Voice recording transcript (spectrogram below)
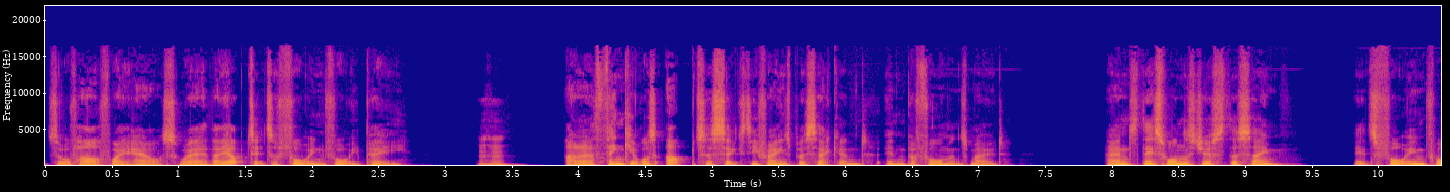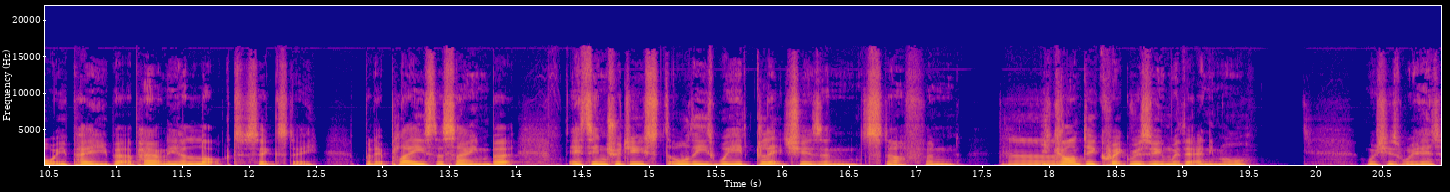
sort of halfway house where they upped it to 1440p. Mm-hmm. And I think it was up to 60 frames per second in performance mode. And this one's just the same. It's 1440p, but apparently a locked 60. But it plays the same. But it's introduced all these weird glitches and stuff, and Uh, you can't do quick resume with it anymore, which is weird.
